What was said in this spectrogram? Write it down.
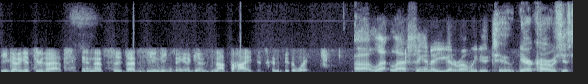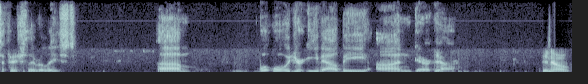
you got to get through that, and that's the, that's the unique thing. Again, it's not the height; it's going to be the weight. Uh, la- last thing, I know you got to run. We do too. Derek Carr was just officially released. Um, what, what would your eval be on Derek Carr? You know,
